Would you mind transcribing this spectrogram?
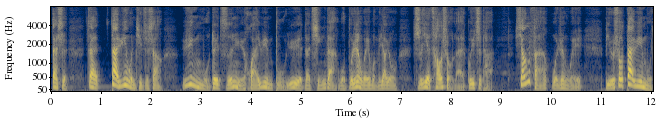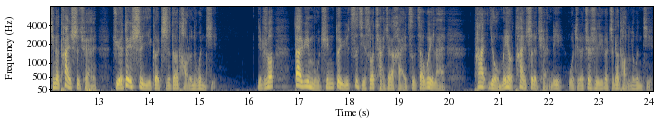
但是在代孕问题之上。孕母对子女怀孕哺育的情感，我不认为我们要用职业操守来规制它。相反，我认为，比如说代孕母亲的探视权，绝对是一个值得讨论的问题。也就是说，代孕母亲对于自己所产下的孩子，在未来他有没有探视的权利，我觉得这是一个值得讨论的问题。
